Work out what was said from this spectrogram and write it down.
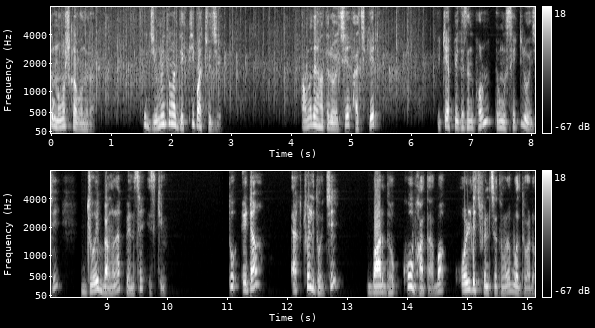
তো নমস্কার বন্ধুরা। তো যেমনি তোমরা দেখতেই পাচ্ছ যে, আমাদের হাতে রয়েছে আজকের একটি অ্যাপ্লিকেশন ফর্ম এবং সেটি রয়েছে জয় বাংলা পেনশন স্কিম তো এটা অ্যাকচুয়ালি হচ্ছে বার্ধক্য ভাতা বা ওল্ড এজ পেনশন তোমরা বলতে পারো।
